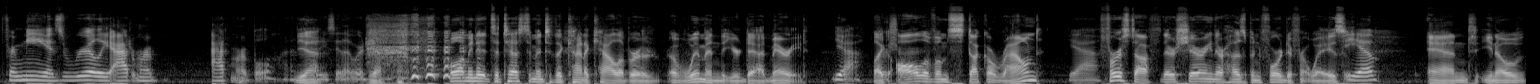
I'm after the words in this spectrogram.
for me is really admirable. Admirable. Yeah. How do you say that word? Yeah. well, I mean, it's a testament to the kind of caliber of women that your dad married. yeah. Like sure. all of them stuck around. Yeah. First off, they're sharing their husband four different ways. Yep. and you know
